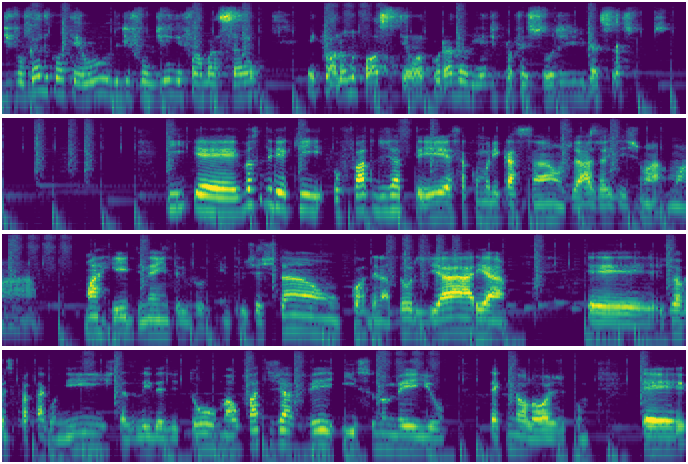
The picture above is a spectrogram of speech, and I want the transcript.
divulgando conteúdo, difundindo informação e que o aluno possa ter uma curadoria de professores de diversos assuntos. E é, você diria que o fato de já ter essa comunicação, já, já existe uma, uma, uma rede né, entre, entre gestão, coordenadores de área, é, jovens protagonistas, líderes de turma, o fato de já ver isso no meio tecnológico é,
